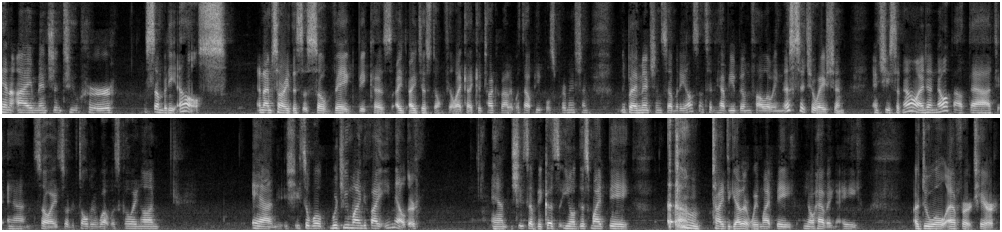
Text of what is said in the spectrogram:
and I mentioned to her somebody else. And I'm sorry this is so vague because I, I just don't feel like I could talk about it without people's permission. But I mentioned somebody else and said, Have you been following this situation? And she said, No, I didn't know about that. And so I sort of told her what was going on. And she said, Well, would you mind if I emailed her? And she said, Because, you know, this might be tied together. We might be, you know, having a a dual effort here,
